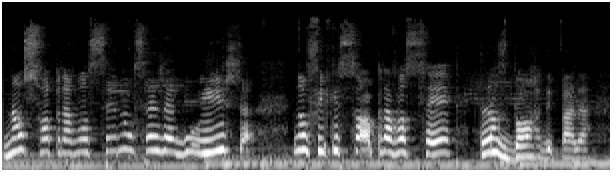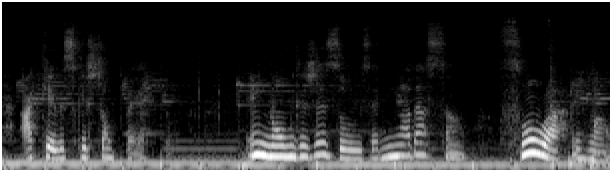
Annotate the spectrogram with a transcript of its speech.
Não só para você, não seja egoísta, não fique só para você, transborde para aqueles que estão perto. Em nome de Jesus, é minha oração. Flua, irmão.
